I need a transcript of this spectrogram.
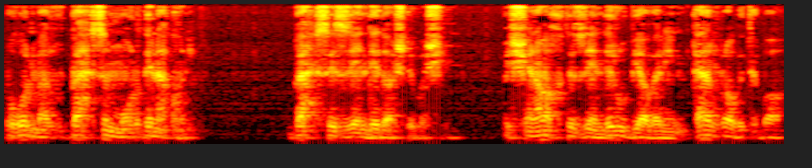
به قول بحث مرده نکنیم. بحث زنده داشته باشیم. به شناخت زنده رو بیاوریم. در رابطه با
